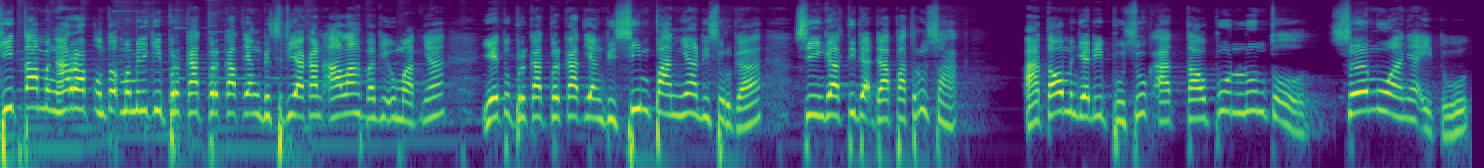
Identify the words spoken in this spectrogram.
Kita mengharap untuk memiliki berkat-berkat yang disediakan Allah bagi umatnya, yaitu berkat-berkat yang disimpannya di surga, sehingga tidak dapat rusak, atau menjadi busuk, ataupun luntur. Semuanya itu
